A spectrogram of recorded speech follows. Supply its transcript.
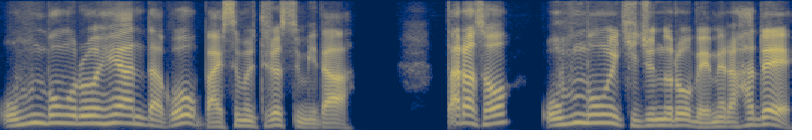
5분봉으로 해야 한다고 말씀을 드렸습니다. 따라서 5분봉을 기준으로 매매를 하되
